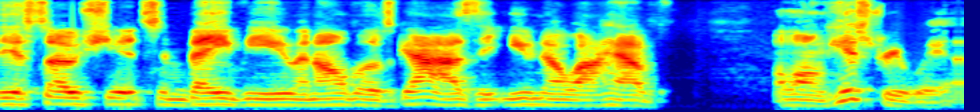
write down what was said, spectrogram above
the associates and Bayview and all those guys that you know I have a long history with.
